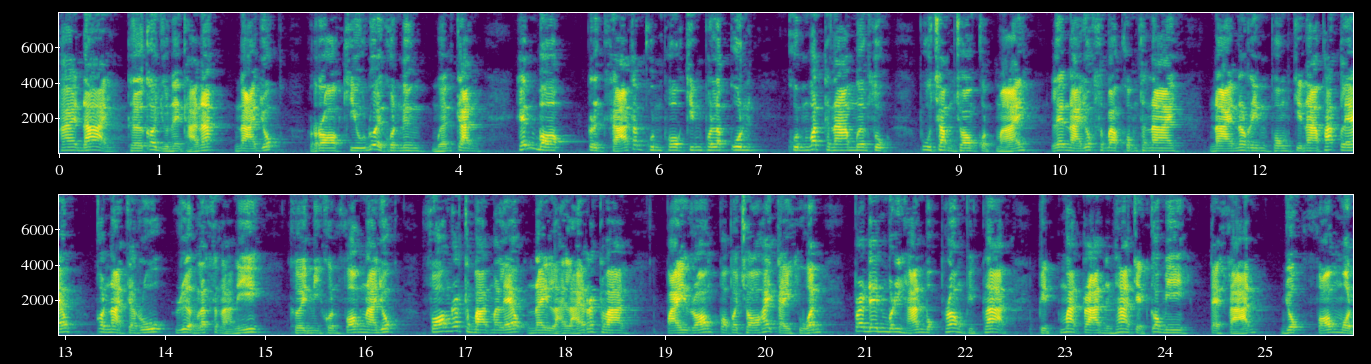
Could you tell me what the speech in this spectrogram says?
ให้ได้ เธอก็อยู่ในฐานะนายกรอคิวด้วยคนหนึ่งเหมือนกัน เห็นบอกปรึกษาทั้งคุณโพกินพลกุล คุณวัฒนาเมืองสุข ผู้ช่ำชองกฎหมาย และนายกสมาคมทนาย นายนรินทร์พงศ์จินาพักแล้ว ก็น่าจะรู้เรื่องลักษณะนี้ เคยมีคนฟ้องนายก ฟ้องรัฐบาลมาแล้วในหลาย ๆ รัฐบาล ไปร้องปปชให้ไต่สวน ประเด็นบริหารบกพร่องผิดพลาด ผิดมาตรา 157 ก็มี แต่ศาลยกฟ้องหมด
